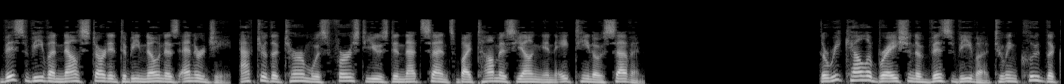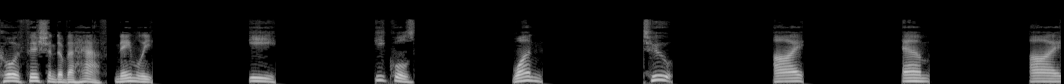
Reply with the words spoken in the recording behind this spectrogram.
Vis viva now started to be known as energy, after the term was first used in that sense by Thomas Young in 1807. The recalibration of vis viva to include the coefficient of a half, namely E equals one two I M I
